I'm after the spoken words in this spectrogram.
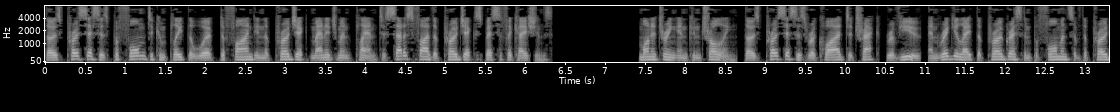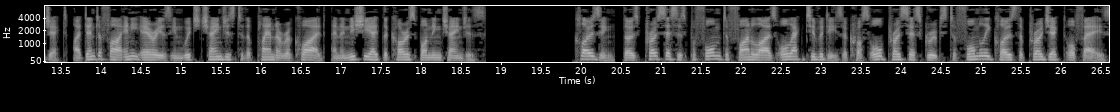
those processes performed to complete the work defined in the project management plan to satisfy the project specifications. monitoring and controlling, those processes required to track, review, and regulate the progress and performance of the project, identify any areas in which changes to the plan are required, and initiate the corresponding changes. Closing, those processes performed to finalize all activities across all process groups to formally close the project or phase.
